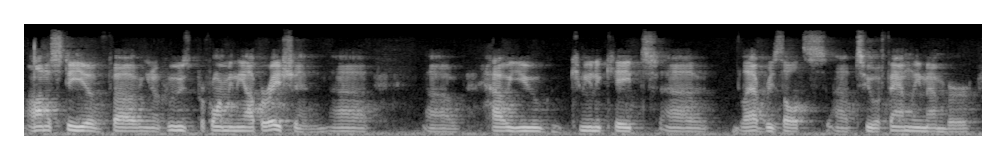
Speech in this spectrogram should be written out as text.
honesty of uh, you know who's performing the operation, uh, how you communicate uh, lab results uh, to a family member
